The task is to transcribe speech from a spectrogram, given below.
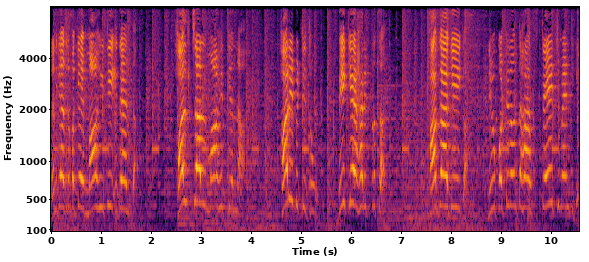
ನನಗೆ ಅದ್ರ ಬಗ್ಗೆ ಮಾಹಿತಿ ಇದೆ ಅಂತ. ಹಲ್ಚಲ್ ಮಾಹಿತಿಯನ್ನ ಹರಿಬಿಟ್ಟಿದ್ರು ಬಿಕೆ ಹರಿಪ್ರಸಾದ್. ಹಾಗಾಗಿ ಈಗ ನೀವು ಕೊಟ್ಟಿರುವಂತಹ ಸ್ಟೇಟ್ಮೆಂಟ್ಗೆ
